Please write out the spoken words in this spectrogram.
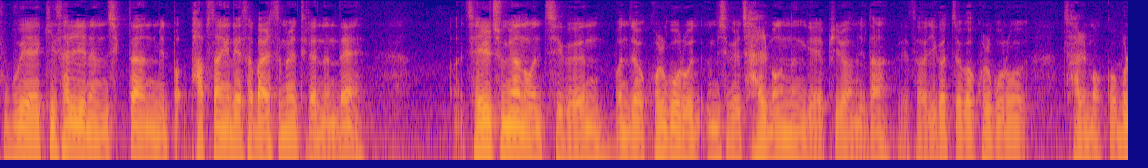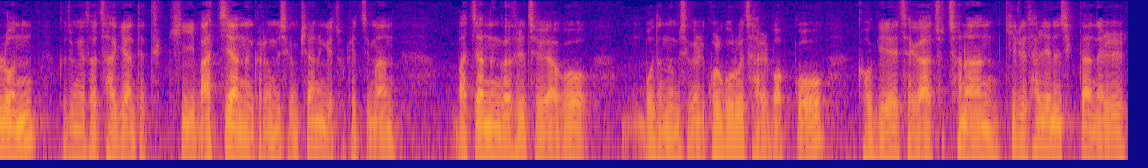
부부의 기살리는 식단 및 밥상에 대해서 말씀을 드렸는데 어, 제일 중요한 원칙은 먼저 골고루 음식을 잘 먹는 게 필요합니다. 그래서 이것저것 골고루 잘 먹고 물론 그 중에서 자기한테 특히 맞지 않는 그런 음식은 피하는 게 좋겠지만 맞지 않는 것을 제외하고 모든 음식을 골고루 잘 먹고 거기에 제가 추천한 기를 살리는 식단을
